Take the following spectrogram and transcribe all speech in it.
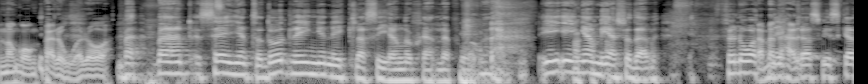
någon gång per år. Och, Ber- Bernt, säg inte. Då ringer Niklas igen och skäller på mig. Inga mer sådär. Förlåt Nej, här- Niklas, vi ska,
